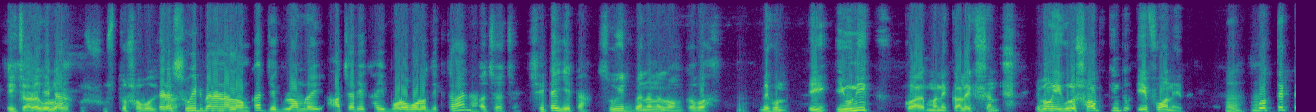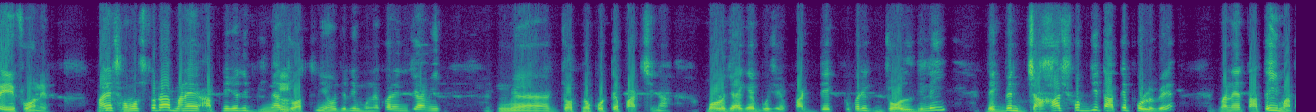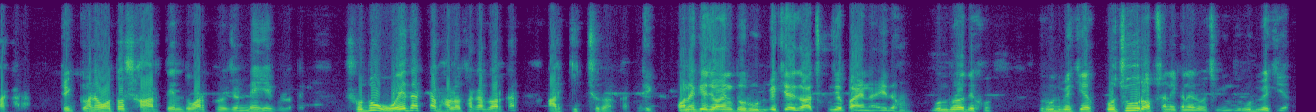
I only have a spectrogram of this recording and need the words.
এই চারাগুলো সুস্থ সবল এটা সুইট ব্যানানা লঙ্কা যেগুলো আমরা এই আচারে খাই বড় বড় দেখতে হয় না? আচ্ছা আচ্ছা। সেটাই এটা। সুইট ব্যানানা লঙ্কা বাহ। দেখুন এই ইউনিক মানে কালেকশন এবং এগুলো সব কিন্তু এফ ওয়ানের। প্রত্যেকটা এফ ওয়ানের। মানে সমস্তটা মানে আপনি যদি বিনা যত্নেও যদি মনে করেন যে আমি যত্ন করতে পারছি না বড় জায়গায় বসে পার ডে একটুখানি জল দিলেই দেখবেন যাহা সবজি তাতে ফলবে মানে তাতেই মাথা খারাপ। ঠিক মানে অত সার তেল দেওয়ার প্রয়োজন নেই এগুলোতে। শুধু ওয়েদারটা ভালো থাকা দরকার আর কিচ্ছু দরকার ঠিক। অনেকে জয়ন্ত রুট বেকিয়া গাছ খুঁজে পায় না। এই দেখো বন্ধুরা দেখো রুট বেকিয়া প্রচুর অপশন এখানে রয়েছে কিন্তু রুট বেকিয়া।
